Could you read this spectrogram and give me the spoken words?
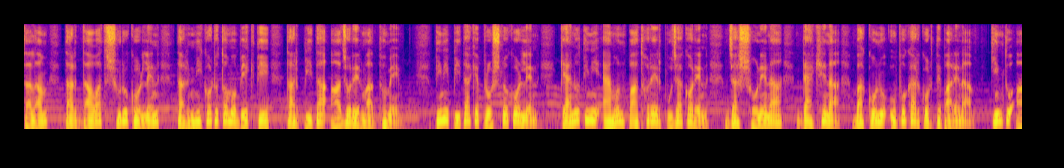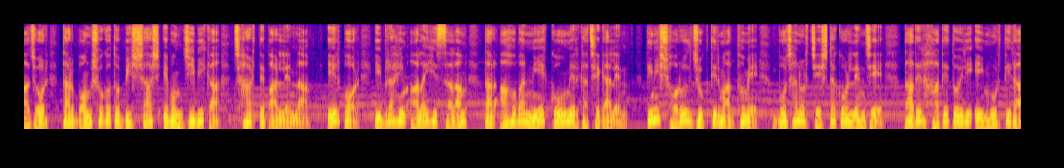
সালাম তার দাওয়াত শুরু করলেন তার নিকটতম ব্যক্তি তার পিতা আজরের মাধ্যমে। তিনি পিতাকে প্রশ্ন করলেন, কেন তিনি এমন পাথরের পূজা করেন যা শোনে না, দেখে না বা কোনো উপকার করতে পারে না? কিন্তু আজর তার বংশগত বিশ্বাস এবং জীবিকা ছাড়তে পারলেন না। এরপর ইব্রাহিম আলাইহিসাল্লাম তার আহ্বান নিয়ে কৌমের কাছে গেলেন। তিনি সরল যুক্তির মাধ্যমে বোঝানোর চেষ্টা করলেন যে, তাদের হাতে তৈরি এই মূর্তিরা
